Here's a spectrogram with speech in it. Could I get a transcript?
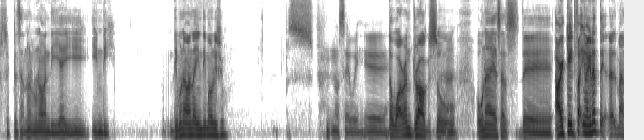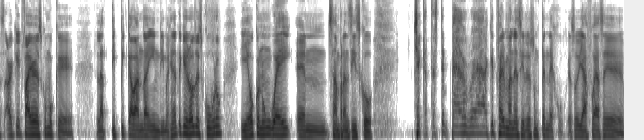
estoy pensando en una bandilla ahí indie. Dime una banda indie, Mauricio. Pues, no sé, güey. eh, The War on Drugs o, o una de esas de Arcade Fire. Imagínate, es más, Arcade Fire es como que la típica banda indie. Imagínate que yo los descubro y llego con un güey en San Francisco. Chécate este pedo, güey. Fire, man, es decir, es un pendejo. Eso ya fue hace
